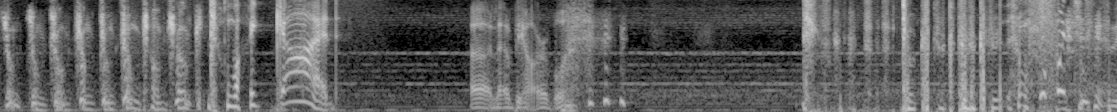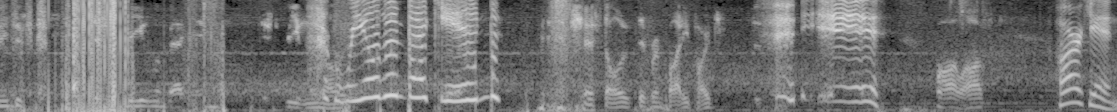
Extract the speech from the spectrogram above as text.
Chunk, chunk, chunk, chunk, chunk, chunk, chunk, chunk. my god! Uh, that'd be horrible. and they just, just reel them back in. Just reel them Reel them back in! just all the different body parts just Eh. fall off. Harken!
